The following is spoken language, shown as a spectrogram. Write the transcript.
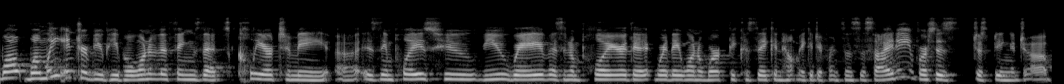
Well, when we interview people, one of the things that's clear to me uh, is the employees who view Rave as an employer that where they want to work because they can help make a difference in society versus just being a job.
